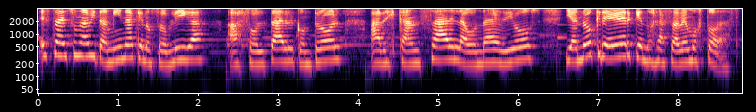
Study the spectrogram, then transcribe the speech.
Esta es una vitamina que nos obliga a soltar el control, a descansar en la bondad de Dios y a no creer que nos la sabemos todas,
